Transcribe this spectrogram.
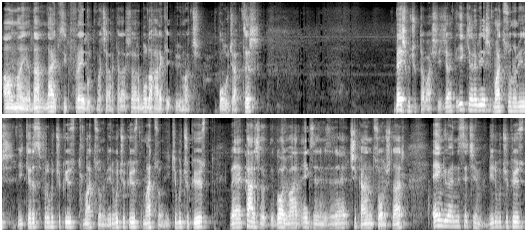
Almanya'dan Leipzig-Freiburg maçı arkadaşlar. Bu da hareketli bir maç olacaktır. 5.30'da başlayacak. İlk yarı 1, maç sonu 1. İlk yarı 0.5 üst, maç sonu 1.5 üst, maç sonu 2.5 üst ve karşılıklı gol var. Excel'imizde çıkan sonuçlar. En güvenli seçim 1.5 üst.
